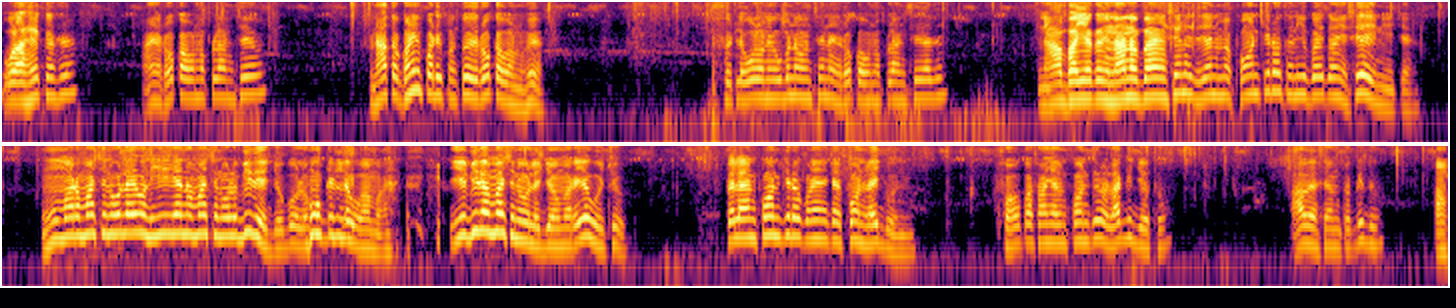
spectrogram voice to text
ઓળા હેકે છે? અહીંયા રોકાવાનો પ્લાન છે. ના તો ઘણી પડી, પણ તોય રોકાવાનું છે. એટલે ઓળોને એવું બનાવવાનું છે ને રોકાવાનો પ્લાન છે આજે. ના ભાઈ નાના ભાઈ છે ને, જેને મેં ફોન કર્યો હતો ને એ ભાઈ તો અહીંયા છે નહીં અત્યારે. હું મારા માસીને ઓલા આવ્યો ને એ એના માસીને ઓલો બીજે ગયો બોલો, હું કેટલે લેવું આમાં? એ બીજા માસીને ઓલે ગયો અમારે એવું છું. પહેલાં એને ફોન કર્યો, પણ એને કાંઈ ફોન લાગ્યો નહીં. છ પાછો અહીંયા ફોન કર્યો, લાગી ગયો તો. આવે છે એમ તો કીધું. હા.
